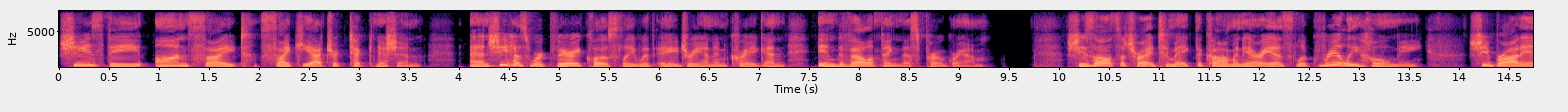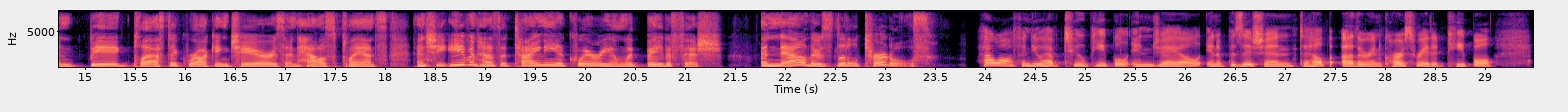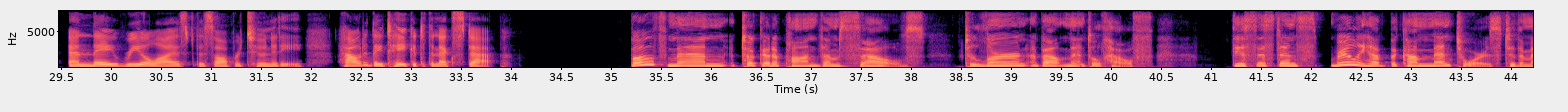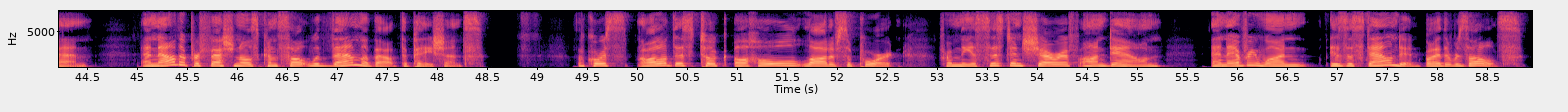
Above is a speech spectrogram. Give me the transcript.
She's the on site psychiatric technician, and she has worked very closely with Adrian and Craigen in developing this program. She's also tried to make the common areas look really homey. She brought in big plastic rocking chairs and house plants, and she even has a tiny aquarium with betta fish. And now there's little turtles. How often do you have two people in jail in a position to help other incarcerated people and they realized this opportunity? How did they take it to the next step? Both men took it upon themselves to learn about mental health. The assistants really have become mentors to the men, and now the professionals consult with them about the patients. Of course, all of this took a whole lot of support from the assistant sheriff on down, and everyone is astounded by the results.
